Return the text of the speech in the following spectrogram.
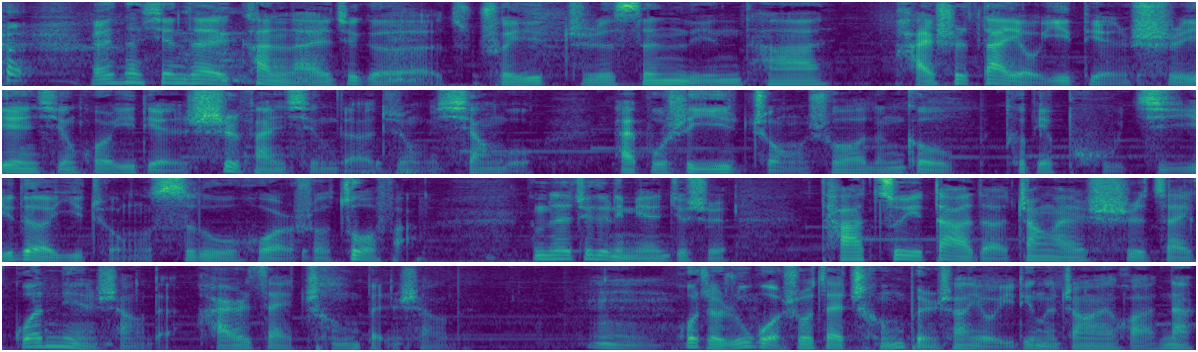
哎，那现在看来，这个垂直森林它还是带有一点实验性或者一点示范性的这种项目，还不是一种说能够特别普及的一种思路或者说做法。那么在这个里面，就是它最大的障碍是在观念上的，还是在成本上的？嗯，或者如果说在成本上有一定的障碍的话，那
